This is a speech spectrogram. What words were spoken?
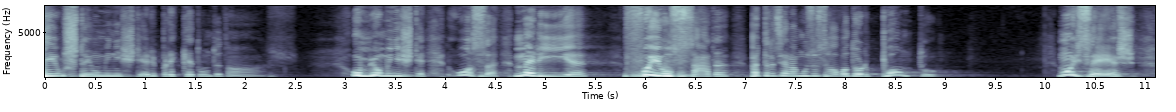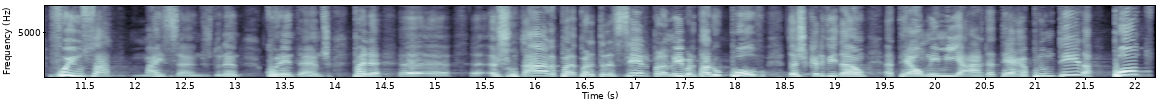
Deus tem um ministério para cada um de nós. O meu ministério, ouça, Maria foi usada para trazer à luz o Salvador, ponto. Moisés foi usado mais anos, durante 40 anos, para uh, ajudar, para, para, trazer, para libertar o povo da escravidão até ao limiar da terra prometida. Ponto.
